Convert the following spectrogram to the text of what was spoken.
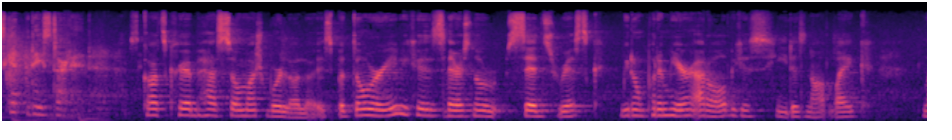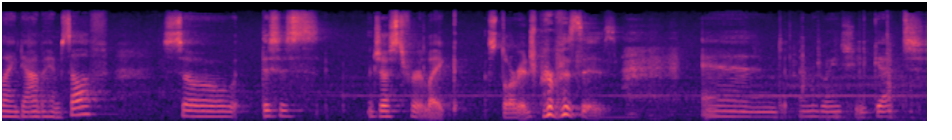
to get the day started. Scott's crib has so much borloloys, but don't worry because there's no SIDS risk. We don't put him here at all because he does not like lying down by himself. So this is just for like storage purposes. And I'm going to get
